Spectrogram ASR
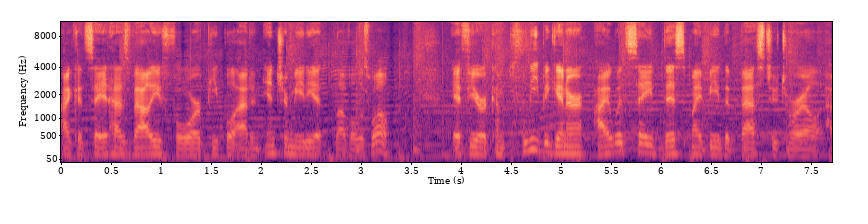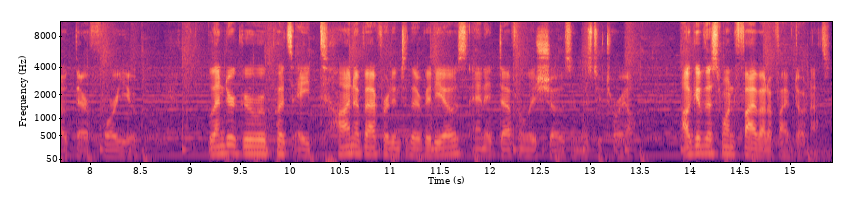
I could say it has value for people at an intermediate level as well. If you're a complete beginner, I would say this might be the best tutorial out there for you. Blender Guru puts a ton of effort into their videos and it definitely shows in this tutorial. I'll give this one 5 out of 5 donuts.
